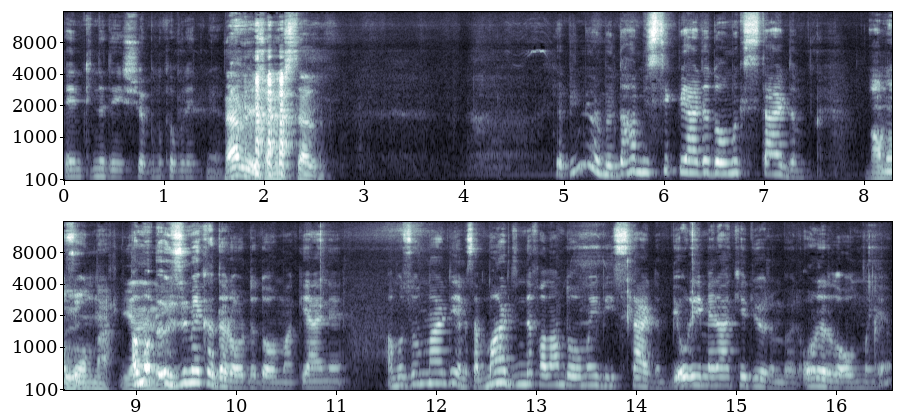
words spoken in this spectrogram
Benimkinde değişiyor. Bunu kabul etmiyorum. Nerede yaşamak isterdin? Ya bilmiyorum böyle daha mistik bir yerde doğmak isterdim. Amazonlar. Yani, Ama özüme kadar orada doğmak yani. Amazonlar diye mesela Mardin'de falan doğmayı bir isterdim. Bir orayı merak ediyorum böyle. Orada da olmayı.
